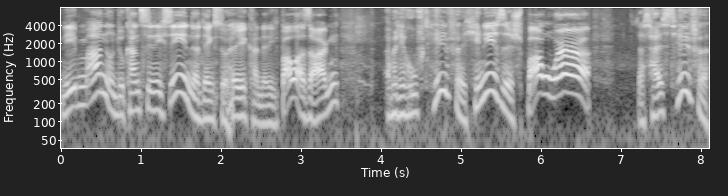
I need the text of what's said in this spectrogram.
nebenan und du kannst ihn nicht sehen. Dann denkst du, hey, kann der nicht Bauer sagen? Aber der ruft Hilfe, chinesisch, Bauer. Das heißt Hilfe.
